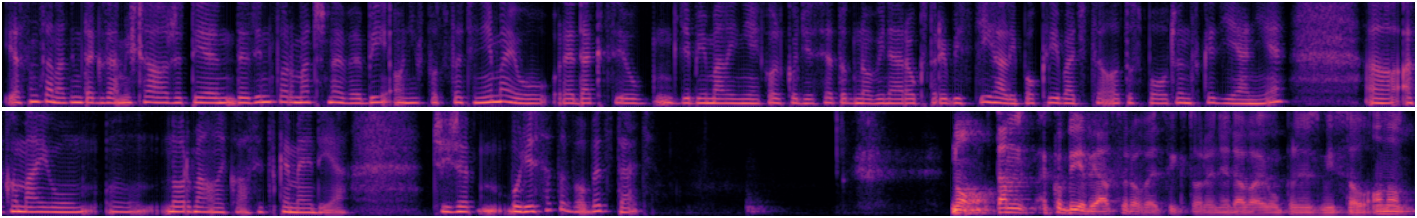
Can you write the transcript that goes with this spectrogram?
ja som sa nad tým tak zamýšľala, že tie dezinformačné weby, oni v podstate nemajú redakciu, kde by mali niekoľko desiatok novinárov, ktorí by stíhali pokrývať celé to spoločenské dianie, e, ako majú e, normálne klasické médiá. Čiže bude sa to vôbec dať? No, tam akoby je viacero vecí, ktoré nedávajú úplne zmysel. Ono,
